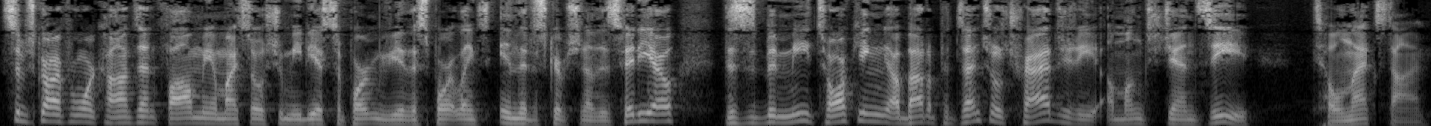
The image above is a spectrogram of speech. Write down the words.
subscribe for more content, follow me on my social media, support me via the support links in the description of this video. This has been me talking about a potential tragedy amongst Gen Z. Till next time.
